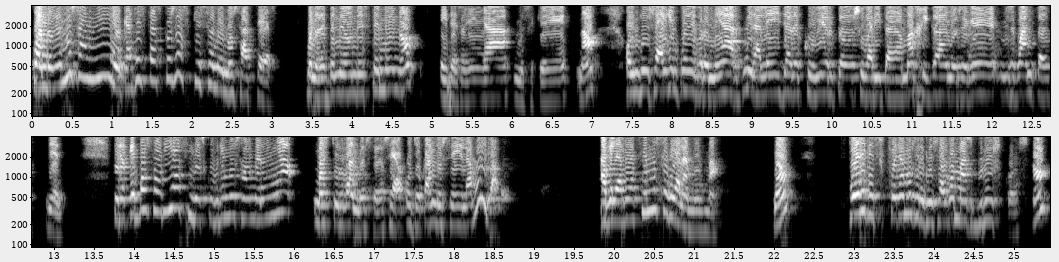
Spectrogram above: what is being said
Cuando vemos a un niño que hace estas cosas, ¿qué solemos hacer? Bueno, depende de dónde estemos, ¿no? Y dices, venga, no sé qué, ¿no? O incluso alguien puede bromear, mírale, ya ha descubierto su varita mágica, no sé qué, no sé cuánto. Bien. Pero ¿qué pasaría si descubrimos a una niña masturbándose, o sea, o tocándose la vulva? A que la reacción no sería la misma. ¿no? Puede que fuéramos incluso algo más bruscos, ¿no?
